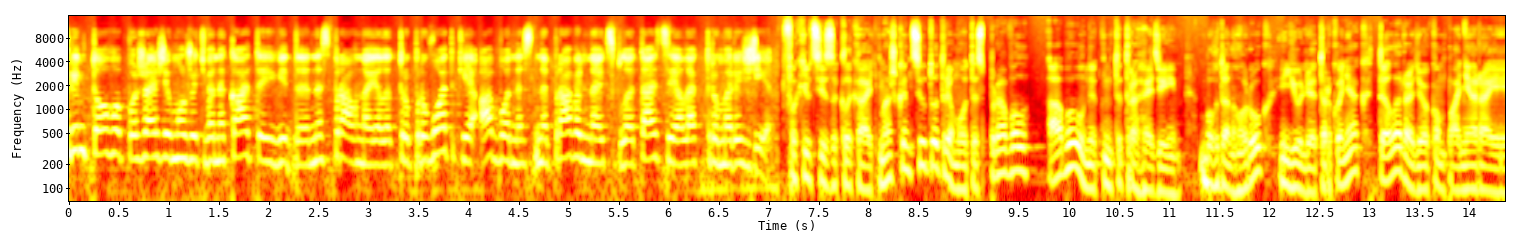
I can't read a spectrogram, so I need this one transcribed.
Крім того, пожежі можуть виникати від несправної електропроводки або неправильної експлуатації електромережі. Фахівці закликають мешканців дотримуватись правил, або уникнути трагедії. Богдан Горук, Юлія Тарконяк, телерадіокомпанія Раї.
